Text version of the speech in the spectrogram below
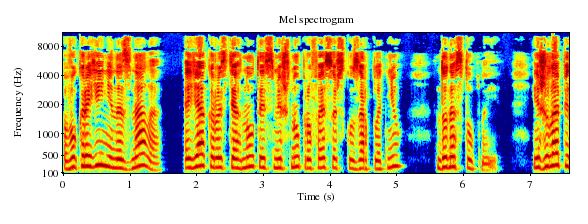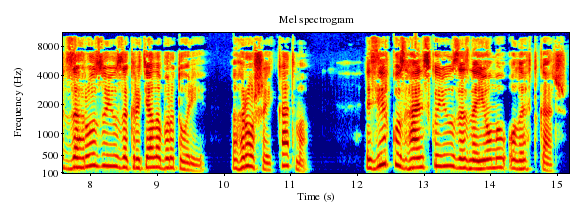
В Україні не знала, як розтягнути смішну професорську зарплатню до наступної, і жила під загрозою закриття лабораторії, грошей катма. Зірку з Ганською зазнайомив Олег Ткач,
